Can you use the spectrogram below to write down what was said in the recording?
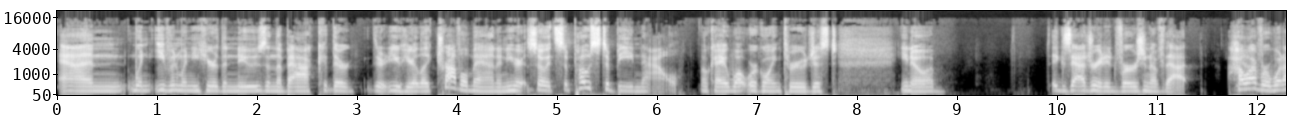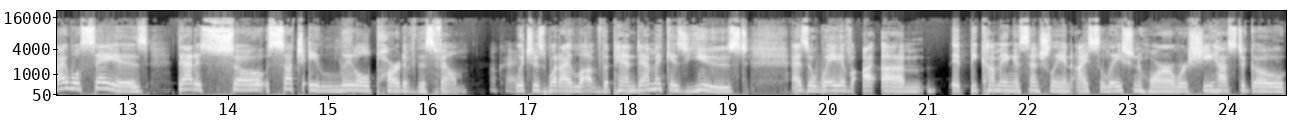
And when, even when you hear the news in the back, there, you hear like travel ban and you hear, so it's supposed to be now. Okay. What we're going through, just, you know, a exaggerated version of that. However, what I will say is that is so, such a little part of this film okay. which is what I love. The pandemic is used as a way of uh, um, it becoming essentially an isolation horror where she has to go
